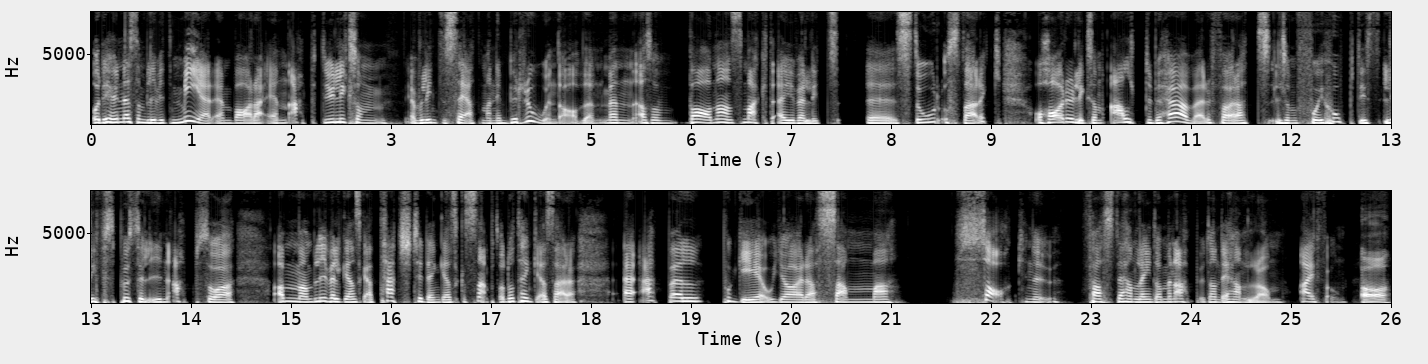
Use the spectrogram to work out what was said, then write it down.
och det har ju nästan blivit mer än bara en app. Det är liksom, jag vill inte säga att man är beroende av den, men alltså, vanans makt är ju väldigt eh, stor och stark. Och har du liksom allt du behöver för att liksom få ihop ditt livspussel i en app så ja, man blir väl ganska attached till den ganska snabbt. Och då tänker jag så här, är Apple på G att göra samma sak nu? Fast det handlar inte om en app utan det handlar om iPhone. Ja,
